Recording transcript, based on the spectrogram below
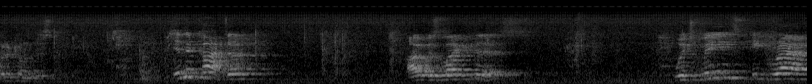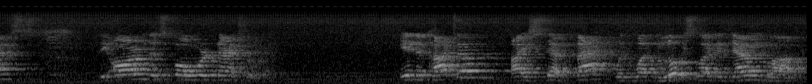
better come this. In the kata, I was like this, which means he grabs the arm that's forward naturally. In the kata, I step back with what looks like a down block,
